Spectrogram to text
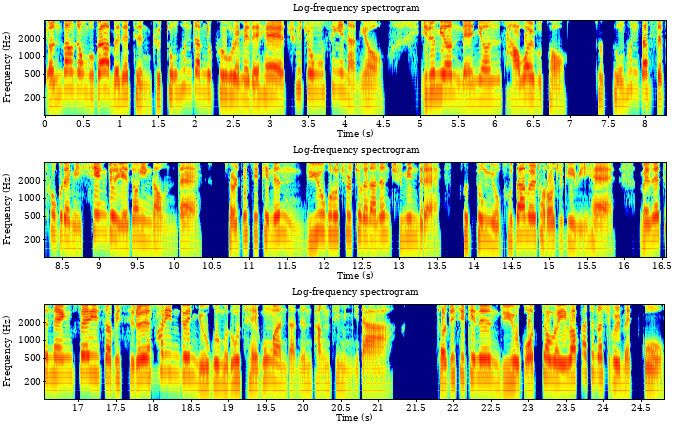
연방정부가 맨해튼 교통 혼잡료 프로그램에 대해 최종 승인하며 이르면 내년 4월부터 교통 혼잡세 프로그램이 시행될 예정인 가운데 절드시티는 뉴욕으로 출퇴근하는 주민들의 교통료 부담을 덜어주기 위해 맨해튼행 페리 서비스를 할인된 요금으로 제공한다는 방침입니다. 저지시티는 뉴욕 워터웨이와 파트너십을 맺고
